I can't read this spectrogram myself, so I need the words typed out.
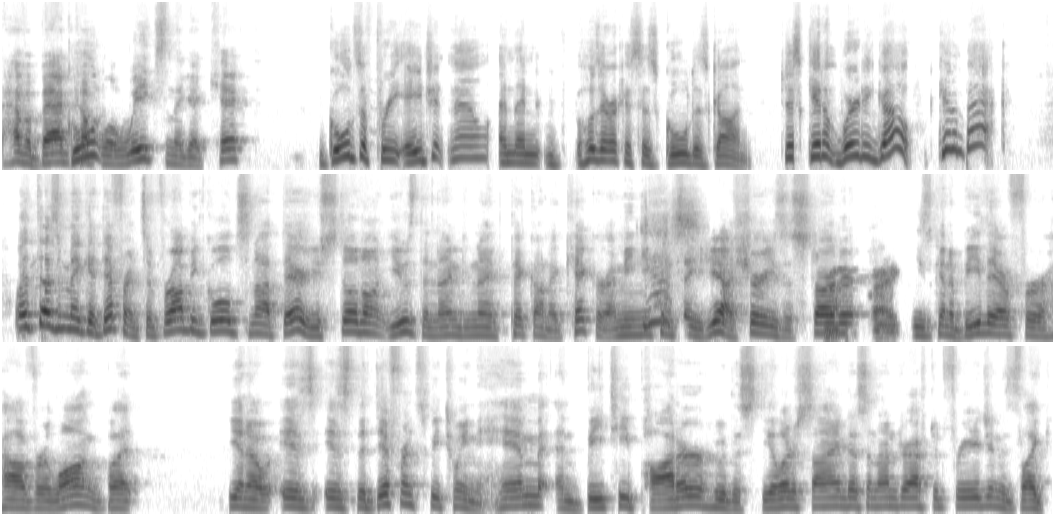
have a bad Gould, couple of weeks and they get kicked. Gould's a free agent now, and then Jose Rica says Gould is gone. Just get him. Where'd he go? Get him back. Well, it doesn't make a difference. If Robbie Gould's not there, you still don't use the 99th pick on a kicker. I mean, you yes. can say, yeah, sure, he's a starter. Right, right. He's going to be there for however long, but you know, is is the difference between him and BT Potter, who the Steelers signed as an undrafted free agent, is like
